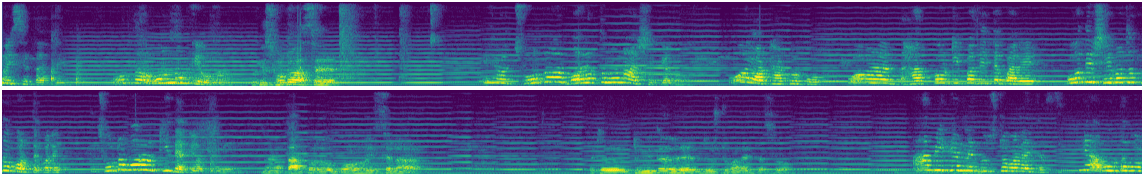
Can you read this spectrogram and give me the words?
হয়েছে তাতে? ও তো অন্য কেউ না। কি ছোট আছে। ছোট আর বড় তুলনা আসে কেন? ও আমার ঠাকুর ও আমার হাত পাও টিপা দিতে পারে বৌদির সেবা যত্ন করতে পারে। ছোট বড় কি দেখলা তুমি? না তারপরেও বড় হয়েছে না। এটা তুমি তো দুষ্ট বানাইতেছো। আমি কেমনে দুষ্ট বানাইতেছি? কি আবল তাবল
